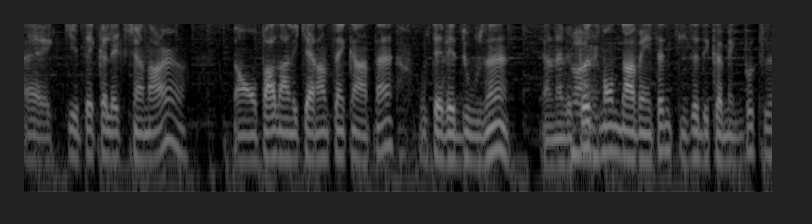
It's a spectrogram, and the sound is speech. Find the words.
euh, qui était collectionneur, on parle dans les 40-50 ans, ou tu avais 12 ans. Il n'y en avait pas du monde dans la vingtaine qui lisait des comic books. Là.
